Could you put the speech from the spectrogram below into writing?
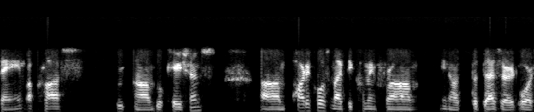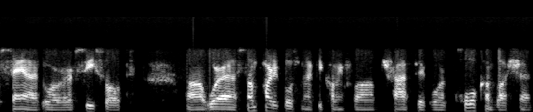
same across um, locations. Um, particles might be coming from, you know, the desert or sand or sea salt, uh, whereas some particles might be coming from traffic or coal combustion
